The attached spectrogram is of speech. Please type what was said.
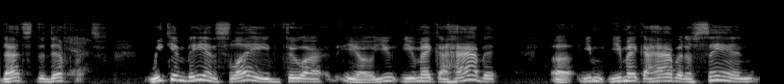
that's the difference yeah. we can be enslaved through our you know you you make a habit uh, you you make a habit of sin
